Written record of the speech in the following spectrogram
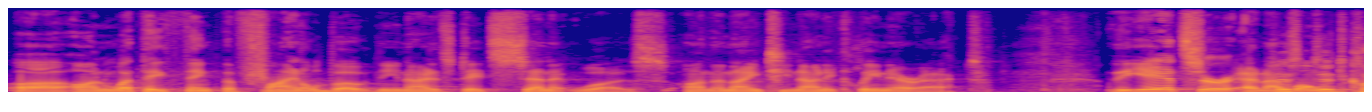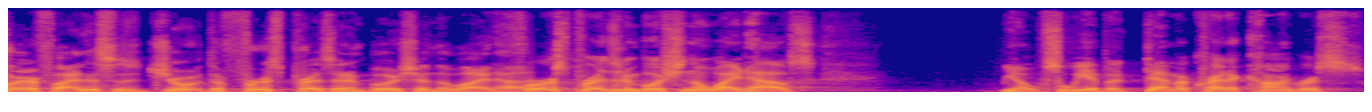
uh, on what they think the final vote in the United States Senate was on the 1990 Clean Air Act. The answer, and Just I won't. to clarify, this is the first President Bush in the White House. First President Bush in the White House. You know, so we have a Democratic Congress,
